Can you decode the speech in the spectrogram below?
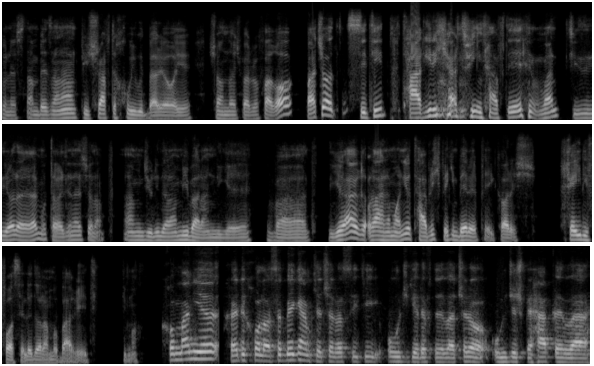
تونستن بزنن. پیشرفت خوبی بود برای آقای شانداش و رفقا. بچه ها سیتی تغییری کرد توی این هفته. من چیزی زیاد دقیقا متوجه نشدم. همینجوری دارم می‌برن دیگه. و دیگه قهرمانی رو تبریک بگیم بره پیکارش خیلی فاصله دارم با بقیه تیما خب من یه خیلی خلاصه بگم که چرا سیتی اوج گرفته و چرا اوجش به حقه و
